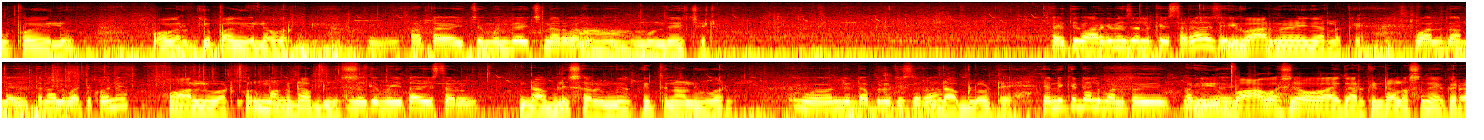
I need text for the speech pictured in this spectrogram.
ముప్పై వేలు ఒకరికి పదివేలు ఒకరికి. అట్లా ఇచ్చి ముందే ఇచ్చినారు వాళ్ళు ముందే ఇచ్చేటి. అయితే ఇవి ఆర్గనైజర్లకి ఇస్తారా? ఇవి ఆర్గనైజర్లకే వాళ్ళు దాంట్లో విత్తనాలు పట్టుకొని వాళ్ళు పట్టుకొని మాకు డబ్బులు ఇస్తారు. మీకు మిగతా ఇస్తారు? డబ్బులు ఇస్తారు మీకు విత్తనాలు ఇవ్వరు. ఓన్లీ డబ్బులు ఇస్తారా? డబ్బులు ఒకటే. ఎన్ని క్వింటాలు పండుతాయి? ఇవి బాగా వస్తే ఒక ఐదు ఆరు క్వింటాలు వస్తుంది ఎకర.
